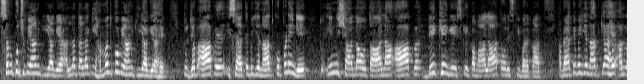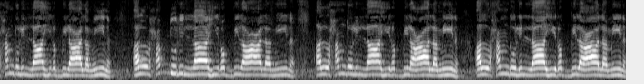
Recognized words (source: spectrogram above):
सब कुछ बयान किया गया, अल्लाह ताला की हमद को बयान किया गया है। तो जब आप इस आयत बैनात को पढ़ेंगे तो इन ताला आप देखेंगे इसके कमालत और इसकी बरकत। अब आयत बैनात क्या है? अल्हम्दुलिल्लाह रब्बिल आलमीन। अल्हम्दुलिल्लाह रब्बिल आलमीन। अल्हम्दुलिल्लाह रब्बिल आलमीन। अल्हम्दुलिल्लाहि रब्बिल आलमीन,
